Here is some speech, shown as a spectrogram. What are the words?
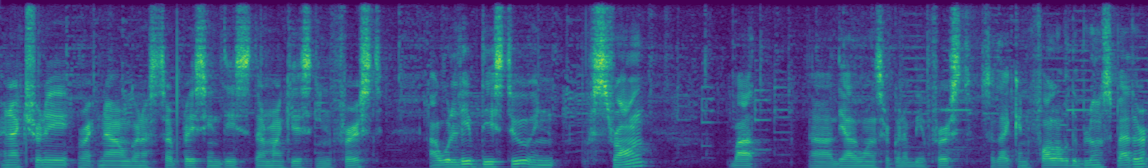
and actually right now I'm gonna start placing these monkeys in first. I will leave these two in strong but uh, the other ones are gonna be in first so that I can follow the bloons better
